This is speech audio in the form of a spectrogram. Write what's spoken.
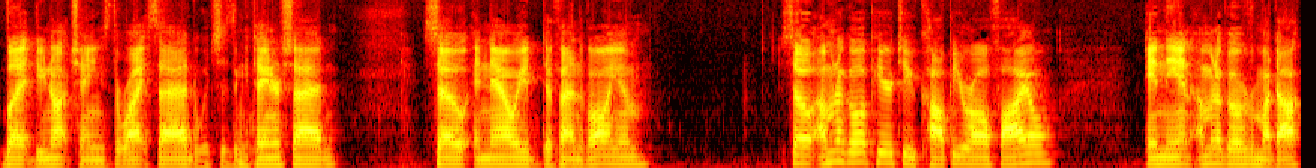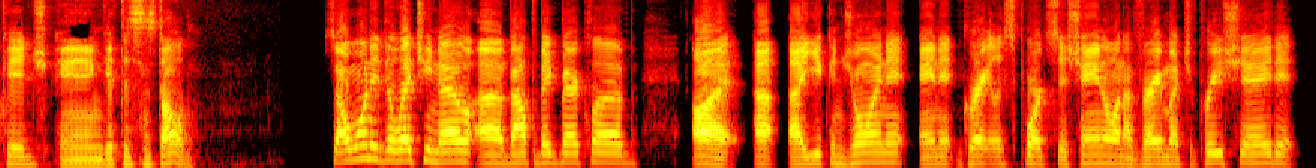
but do not change the right side, which is the container side. So, and now we define the volume. So I'm going to go up here to copy raw file, and then I'm going to go over to my Dockge and get this installed. So I wanted to let you know uh, about the Big Bear Club. Uh, uh, uh, you can join it, and it greatly supports this channel, and I very much appreciate it.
